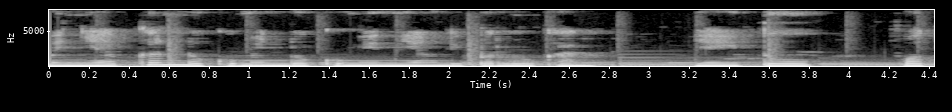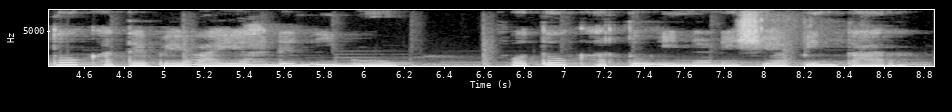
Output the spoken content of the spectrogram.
menyiapkan dokumen-dokumen yang diperlukan, yaitu foto KTP ayah dan ibu, foto kartu Indonesia Pintar,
